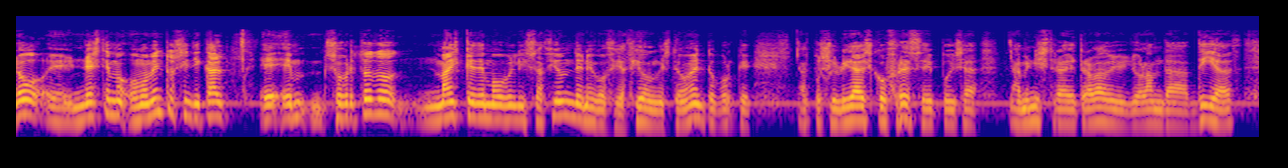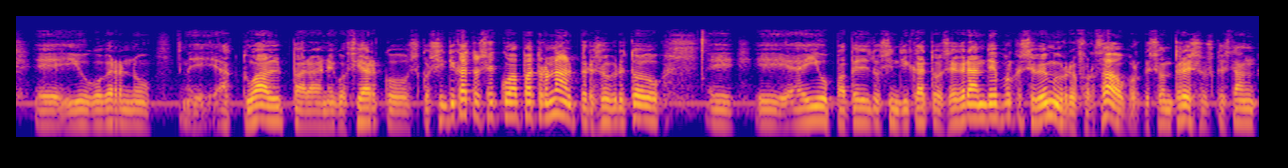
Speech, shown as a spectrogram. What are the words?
Logo, eh, neste o momento sindical é, eh, é sobre todo máis que de movilización de negociación neste momento, porque as posibilidades que ofrece pois a, a ministra de Traballo Yolanda Díaz eh, e o goberno eh, actual para negociar cos, cos sindicatos e coa patronal, pero sobre todo eh, eh, aí o papel dos sindicatos é grande porque se ve moi reforzado, porque son tres os que están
